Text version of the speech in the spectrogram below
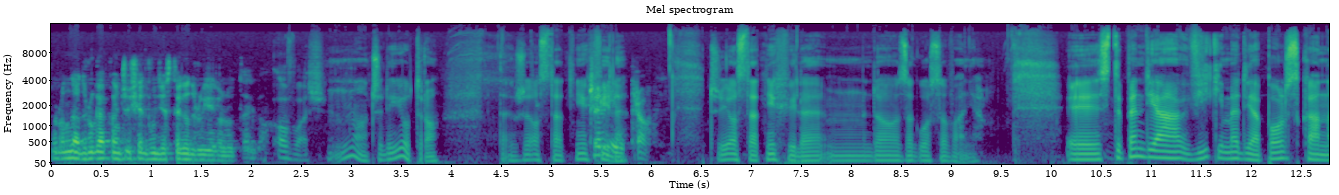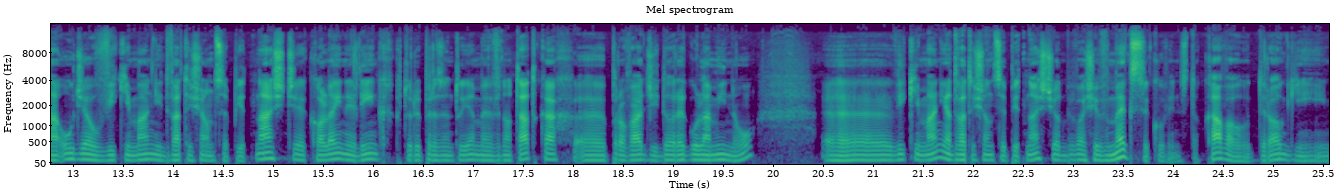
Runda druga kończy się 22 lutego. O właśnie. No, czyli jutro. Także ostatnie Czyli chwile. Jutro. Czyli ostatnie chwile mm, do zagłosowania. Y, stypendia Wikimedia Polska na udział w Wikimanii 2015. Kolejny link, który prezentujemy w notatkach, y, prowadzi do regulaminu. Y, Wikimania 2015 odbywa się w Meksyku, więc to kawał drogi,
